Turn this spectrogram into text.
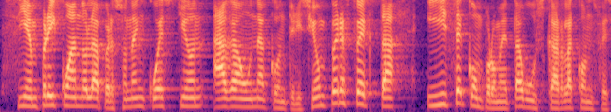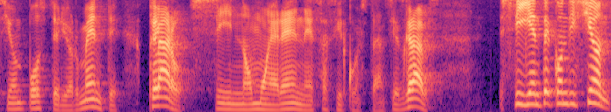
siempre y cuando la persona en cuestión haga una contrición perfecta y se comprometa a buscar la confesión posteriormente. Claro, si no muere en esas circunstancias graves. Siguiente condición,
